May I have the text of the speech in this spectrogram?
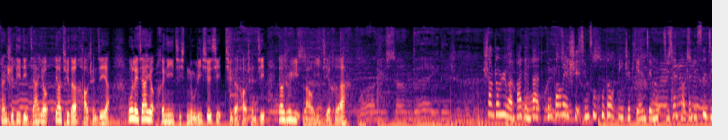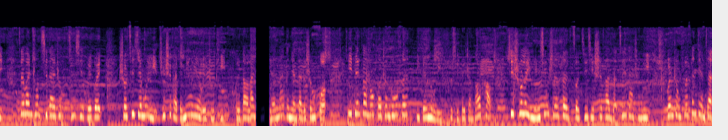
三十弟弟加油，要取得好成绩呀！吴磊加油，和你一起努力学习，取得好成绩，要注意劳逸结合啊！”上周日晚八点半，东方卫视星速互动励志体验节目《极限挑战》第四季在万众期待中惊喜回归。首期节目以“知识改变命运”为主题，回到了。那个年代的生活，一边干农活挣工分，一边努力复习备战高考，寄出了以明星身份做积极示范的最大诚意。观众纷纷点赞。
